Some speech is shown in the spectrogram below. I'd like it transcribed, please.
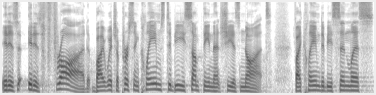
It is, it is fraud by which a person claims to be something that she is not. If I claim to be sinless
